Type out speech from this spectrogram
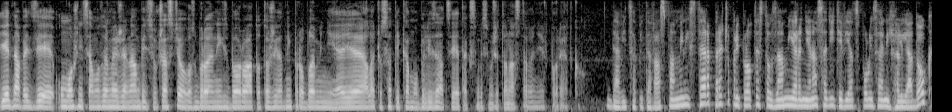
jedna vec je umožniť samozrejme, že nám byť súčasťou ozbrojených zborov a toto žiadny problém nie je, ale čo sa týka mobilizácie, tak si myslím, že to nastavenie je v poriadku. David sa pýta vás, pán minister, prečo pri protestoch za mier nenasadíte viac policajných hliadok?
